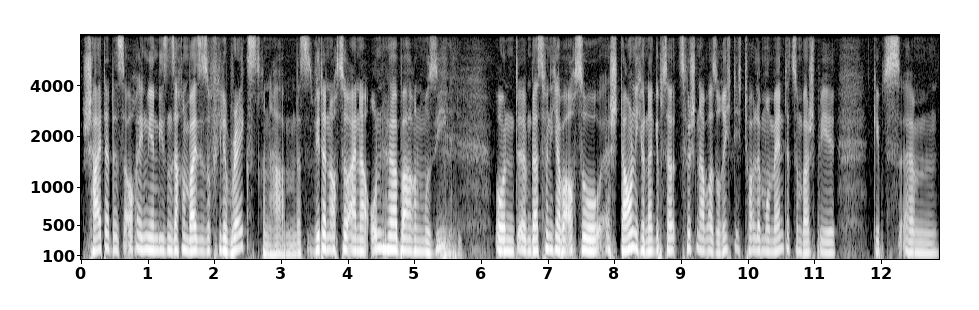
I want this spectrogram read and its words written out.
scheitert es auch irgendwie in diesen Sachen, weil sie so viele Breaks drin haben. Das wird dann auch zu einer unhörbaren Musik. Und ähm, das finde ich aber auch so erstaunlich. Und dann gibt es dazwischen aber so richtig tolle Momente. Zum Beispiel gibt es ähm,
